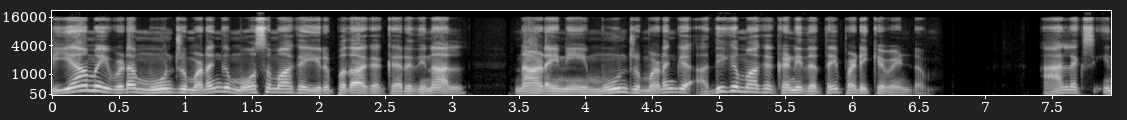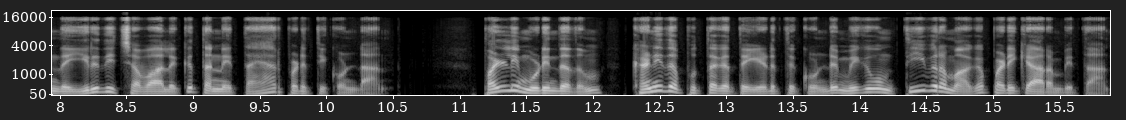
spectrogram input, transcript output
லியாமை விட மூன்று மடங்கு மோசமாக இருப்பதாக கருதினால் நாளை நீ மூன்று மடங்கு அதிகமாக கணிதத்தை படிக்க வேண்டும். ஆலெக்ஸ் இந்த இறுதிச் சவாலுக்கு தன்னை தயார்படுத்திக் கொண்டான். பள்ளி முடிந்ததும் கணித புத்தகத்தை எடுத்துக்கொண்டு மிகவும் தீவிரமாக படிக்க ஆரம்பித்தான்.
